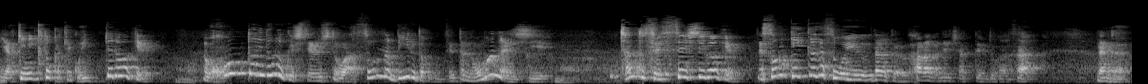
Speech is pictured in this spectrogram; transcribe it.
焼肉とか結構行ってるわけ。よ本してる人はそんなビールとかも絶対飲まないしちゃんと節制してるわけよ。でその結果がそういうなんか腹が出ちゃってるとかさなんか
